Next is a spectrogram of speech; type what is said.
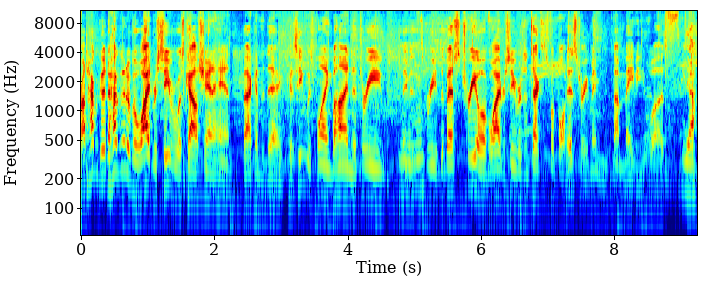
Rod, how good how good of a wide receiver was Kyle Shanahan back in the day? Because he was playing behind the three, maybe Mm-hmm. the three, the best trio of wide receivers in Texas football history. Maybe not. Maybe he was. Yeah,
